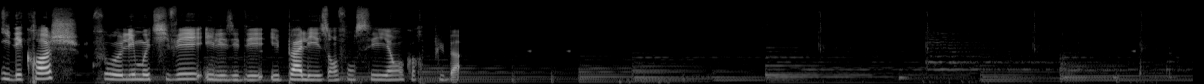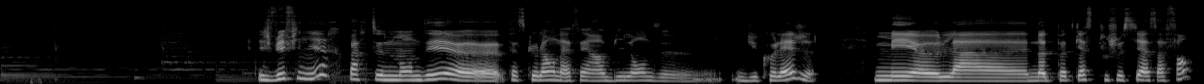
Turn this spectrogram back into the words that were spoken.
ils décrochent, faut les motiver et les aider et pas les enfoncer encore plus bas. Je vais finir par te demander, euh, parce que là on a fait un bilan du collège, mais la... notre podcast touche aussi à sa fin.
